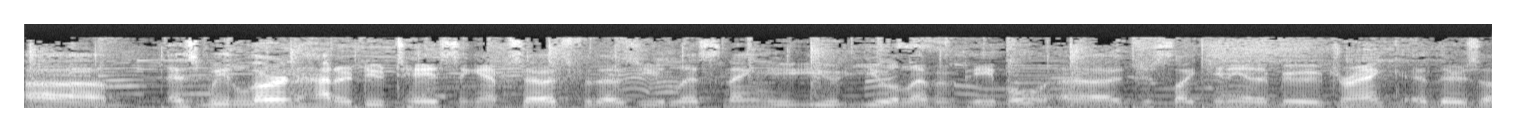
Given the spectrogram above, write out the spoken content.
um, as we learn how to do tasting episodes for those of you listening, you, you, you 11 people, uh, just like any other beer we've drank, uh, there's a,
